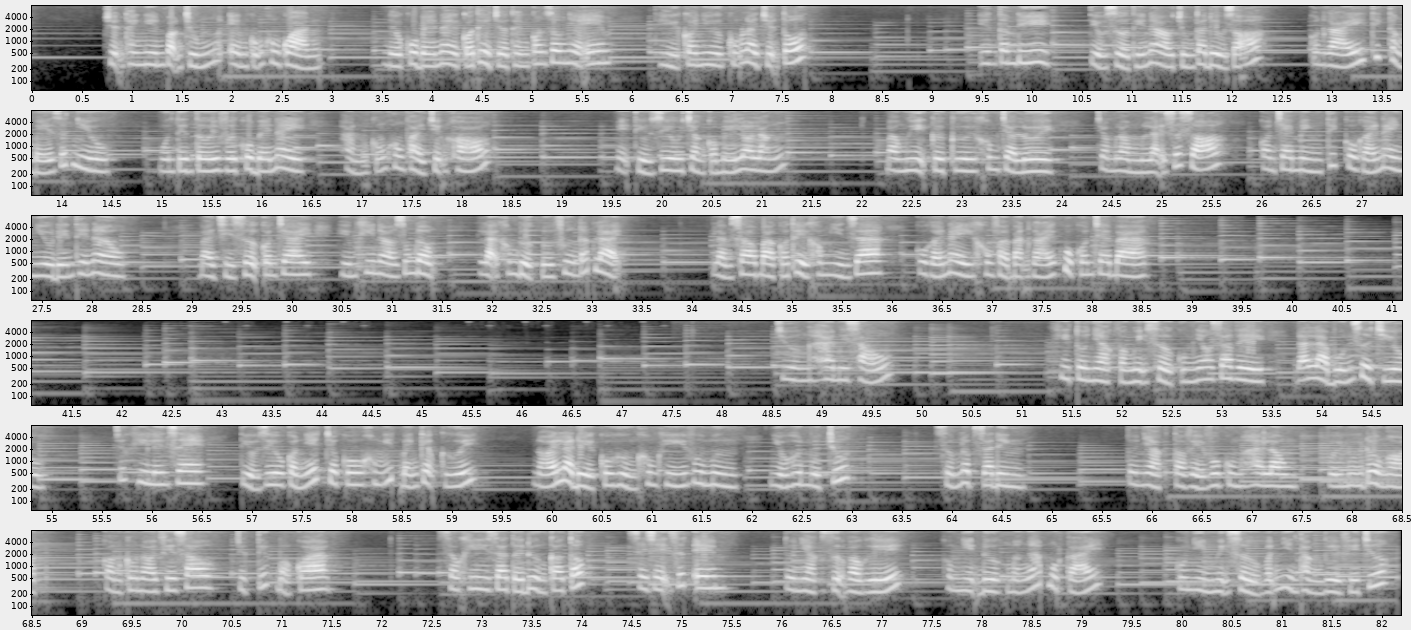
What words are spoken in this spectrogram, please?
Chuyện thanh niên bọn chúng em cũng không quản. Nếu cô bé này có thể trở thành con dâu nhà em thì coi như cũng là chuyện tốt. Yên tâm đi, tiểu sử thế nào chúng ta đều rõ. Con gái thích thằng bé rất nhiều, muốn tiến tới với cô bé này hẳn cũng không phải chuyện khó. Mẹ Tiểu Diêu chẳng có mấy lo lắng. Bà Ngụy cười cười không trả lời, trong lòng lại rất rõ con trai mình thích cô gái này nhiều đến thế nào. Bà chỉ sợ con trai hiếm khi nào rung động, lại không được đối phương đáp lại. Làm sao bà có thể không nhìn ra cô gái này không phải bạn gái của con trai bà? Chương 26 Khi Tô Nhạc và Ngụy Sở cùng nhau ra về đã là 4 giờ chiều. Trước khi lên xe, Tiểu Diêu còn nhét cho cô không ít bánh kẹo cưới, nói là để cô hưởng không khí vui mừng nhiều hơn một chút. Sớm lập gia đình. Tô Nhạc tỏ vẻ vô cùng hài lòng với núi đồ ngọt, còn câu nói phía sau trực tiếp bỏ qua. Sau khi ra tới đường cao tốc, xe chạy rất êm. Tô Nhạc dựa vào ghế, không nhịn được mà ngáp một cái. Cô nhìn Ngụy Sở vẫn nhìn thẳng về phía trước,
